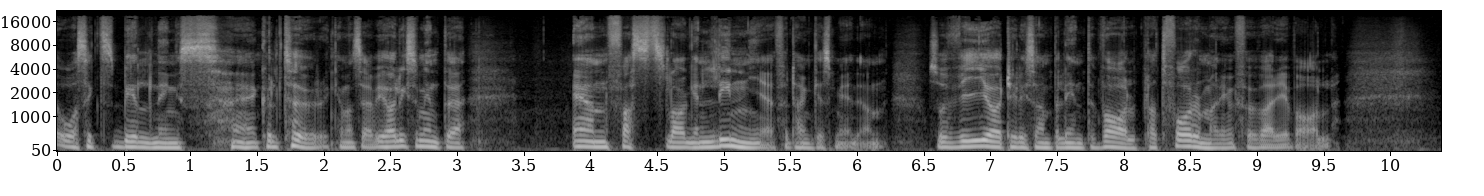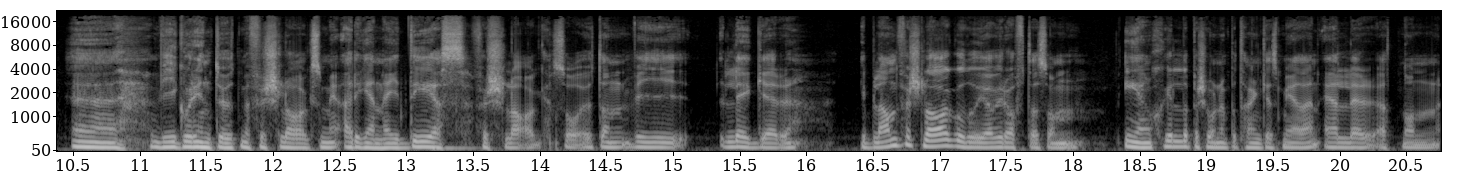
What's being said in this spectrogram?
åsiktsbildningskultur kan man säga. Vi har liksom inte en fastslagen linje för tankesmedjan. Så vi gör till exempel inte valplattformar inför varje val. Eh, vi går inte ut med förslag som är Arena Idés förslag, så, utan vi lägger ibland förslag och då gör vi det ofta som enskilda personer på tankesmedjan eller att någon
